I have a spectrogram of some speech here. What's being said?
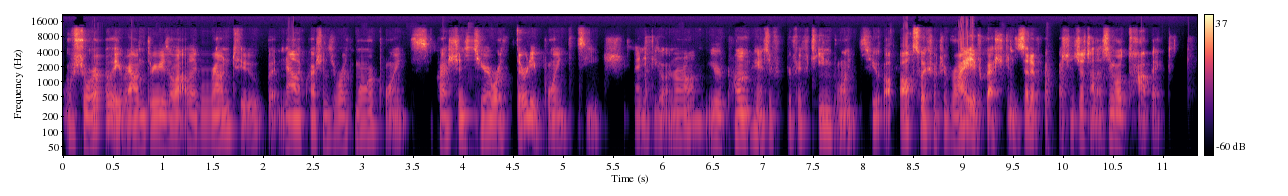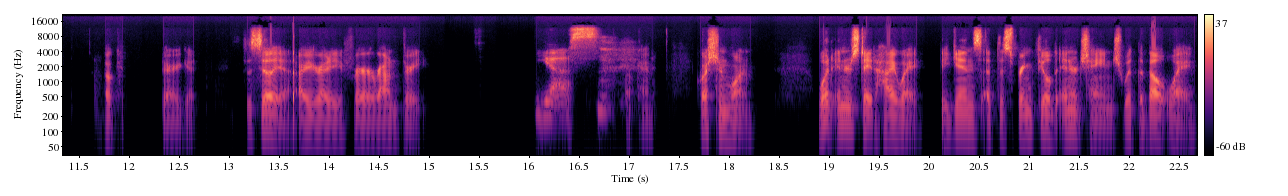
Well, surely round three is a lot like round two, but now the questions are worth more points. Questions here are worth 30 points each. And if you get one wrong, your opponent can answer for 15 points. You also expect a variety of questions instead of questions just on a single topic. Okay, very good. Cecilia, are you ready for round three? yes. Okay. Question one What interstate highway begins at the Springfield interchange with the Beltway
